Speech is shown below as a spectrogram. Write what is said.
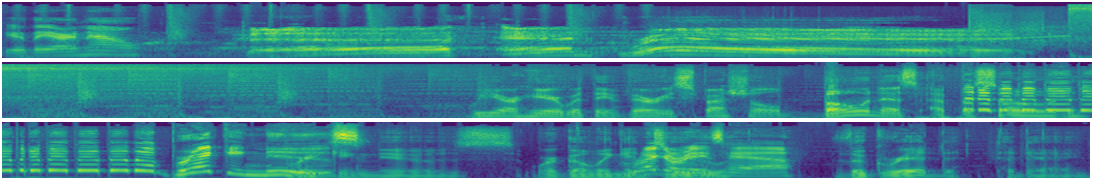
Here they are now. Beth and Greg. We are here with a very special bonus episode. Breaking news. Breaking news. We're going Gregory's into here. the grid today.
